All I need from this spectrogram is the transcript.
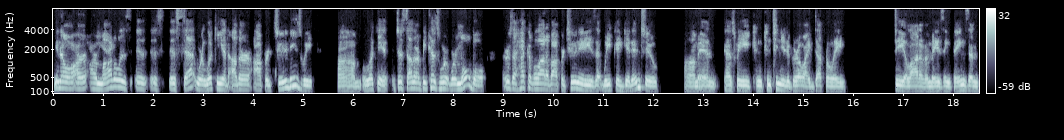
you know, our, our model is, is, is, is set. We're looking at other opportunities. We, um, looking at just other, because we're, we're mobile, there's a heck of a lot of opportunities that we could get into. Um, and as we can continue to grow, I definitely see a lot of amazing things and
